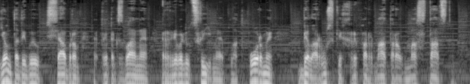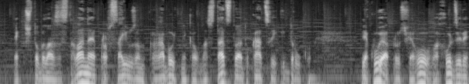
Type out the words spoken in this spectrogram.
Ён тады быў сябрам так званая рэвалюцыйная платформы беларускіх рэфарматараў мастацтва, як што была заснаваная прафсаюзам работнікаў мастацтва адукацыі і друку, якую апроч яго ўваходзілі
